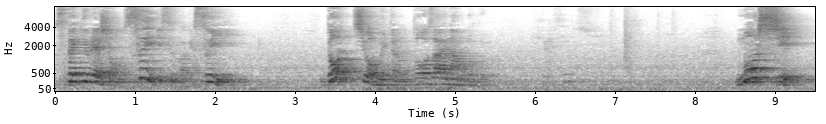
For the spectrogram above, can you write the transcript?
スペキュレーション推理するわけ推理。どっちを向いたの？東西南北。もし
